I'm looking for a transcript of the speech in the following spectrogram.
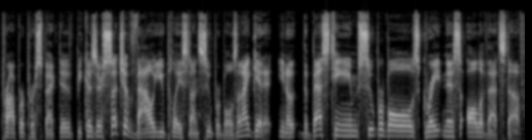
proper perspective because there's such a value placed on Super Bowls, and I get it. You know, the best team, Super Bowls, greatness, all of that stuff.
